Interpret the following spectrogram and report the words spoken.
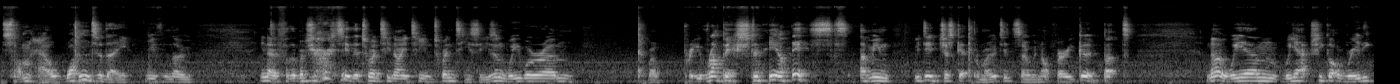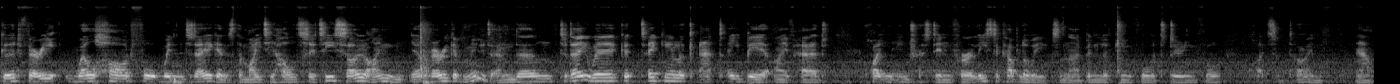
somehow won today, even though, you know, for the majority of the 2019-20 season, we were, um, well, pretty rubbish, to be honest. I mean, we did just get promoted, so we're not very good, but no, we um we actually got a really good, very well hard fought win today against the mighty Hull City. So I'm in a very good mood, and um, today we're taking a look at a beer I've had quite an interest in for at least a couple of weeks, and I've been looking forward to doing for quite some time. Now,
